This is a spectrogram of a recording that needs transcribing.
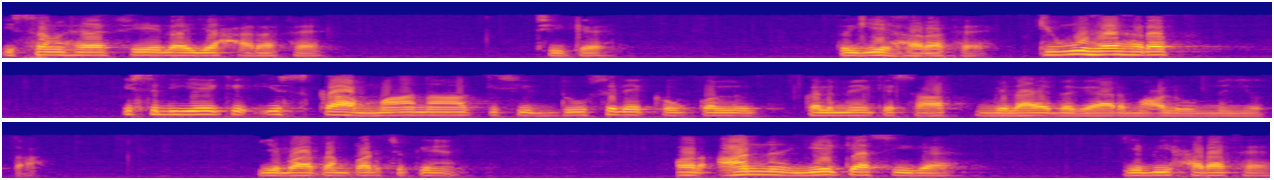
اسم ہے فیل ہے یا حرف ہے۔ ٹھیک ہے۔ تو یہ حرف ہے۔ کیوں ہے حرف؟ اس لیے کہ اس کا معنی کسی دوسرے کو کلمے کے ساتھ ملائے بغیر معلوم نہیں ہوتا۔ یہ بات ہم پڑھ چکے ہیں۔ اور ان، یہ کیا سیگا ہے؟ یہ بھی حرف ہے۔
